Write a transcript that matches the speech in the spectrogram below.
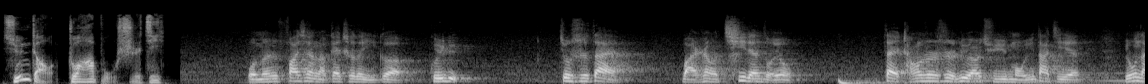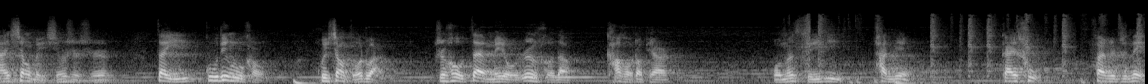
寻找抓捕时机。我们发现了该车的一个规律。就是在晚上七点左右，在长春市绿园区某一大街由南向北行驶时，在一固定路口会向左转，之后再没有任何的卡口照片我们随即判定该处范围之内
